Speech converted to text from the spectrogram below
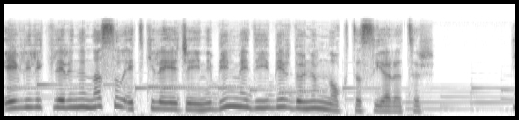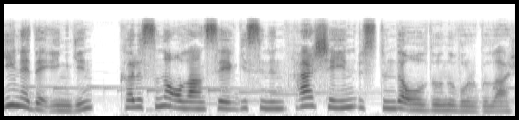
evliliklerini nasıl etkileyeceğini bilmediği bir dönüm noktası yaratır. Yine de Engin, karısına olan sevgisinin her şeyin üstünde olduğunu vurgular.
